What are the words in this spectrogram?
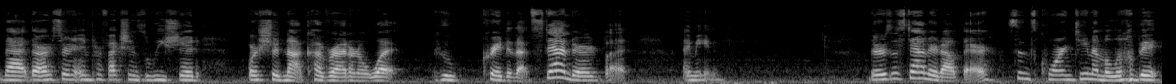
that there are certain imperfections we should or should not cover. I don't know what, who created that standard, but I mean, there's a standard out there. Since quarantine, I'm a little bit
